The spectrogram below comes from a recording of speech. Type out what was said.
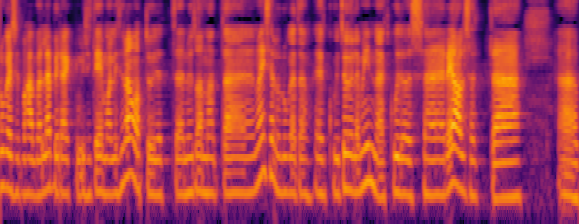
lugesid vahepeal läbirääkimisi teemalisi raamatuid, et äh, nüüd annad äh, naisele lugeda, et kui tööle minna, et kuidas äh, reaalselt äh, äh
